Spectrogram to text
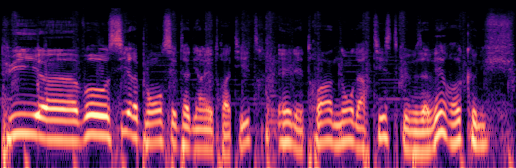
Puis euh, vos six réponses, c'est-à-dire les trois titres et les trois noms d'artistes que vous avez reconnus.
